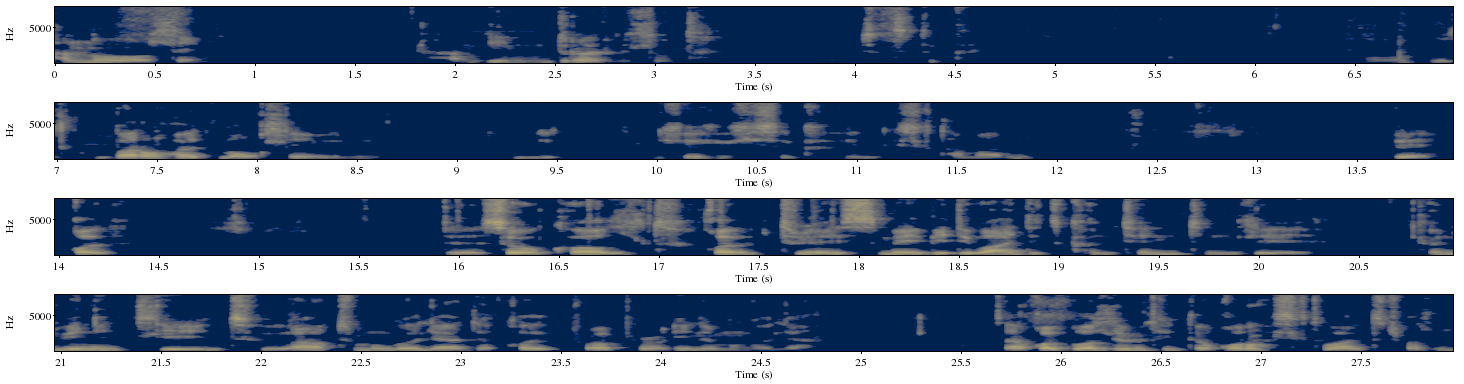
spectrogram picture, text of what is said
Тануу уулын хамгийн өндөр оргилууд үзэгддэг. Баруун хойд Монголын ер нь нэхэхэн хэсэг энэ хэсэгт хамаарна. Б. Говь The so-called Ghov trace may be divided conveniently, conveniently into Outer Mongolia, the Ghov proper, Inner Mongolia. За говь бол ерөнхийдөө гурван хэсэгт хуваагдаж болно.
